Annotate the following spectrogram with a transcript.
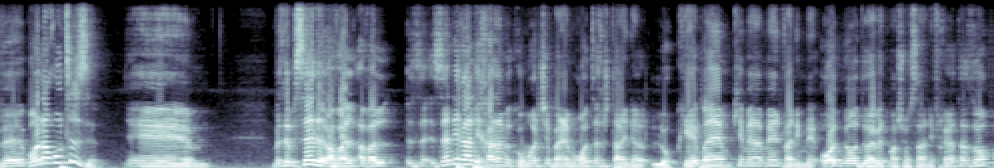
ובואו נרוץ על זה. אמ, וזה בסדר, אבל, אבל זה, זה נראה לי אחד המקומות שבהם רוטרשטיינר לוקה בהם כמאמן, ואני מאוד מאוד אוהב את מה שהוא עושה לנבחרת הזו,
